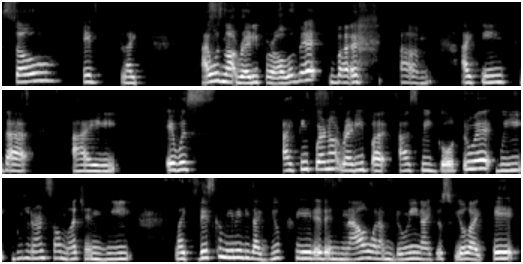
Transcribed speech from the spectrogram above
so it, like I was not ready for all of it, but um, I think that I it was I think we're not ready, but as we go through it, we we learn so much, and we like this community that you've created, and now what I'm doing, I just feel like it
